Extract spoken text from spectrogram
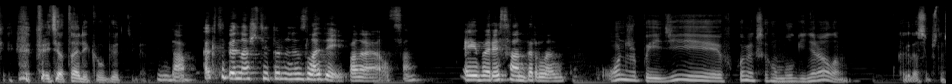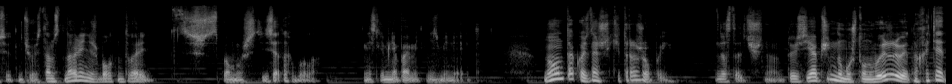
придет Алика и убьет тебя. Да. Как тебе наш титульный злодей понравился? Эйвори Сандерленд. Он же, по идее, в комиксах он был генералом, когда, собственно, все это началось. Там становление же болотной твари, по-моему, 60-х было, если мне память не изменяет. Но он такой, знаешь, хитрожопый достаточно. То есть я вообще не думал, что он выживет, но хотя,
